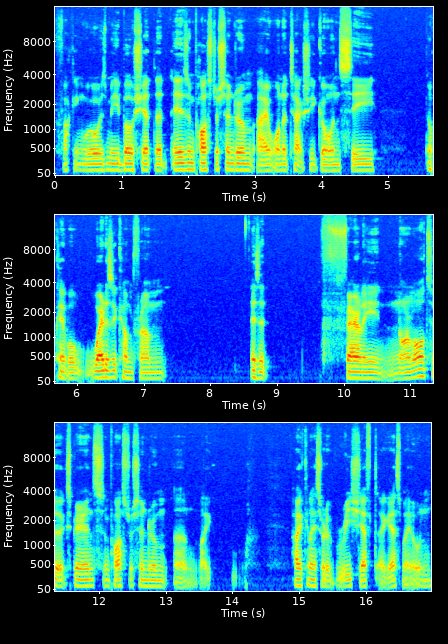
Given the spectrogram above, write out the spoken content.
fucking woe is me bullshit that is imposter syndrome, I wanted to actually go and see okay, well, where does it come from? Is it fairly normal to experience imposter syndrome and like how can I sort of reshift I guess my own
